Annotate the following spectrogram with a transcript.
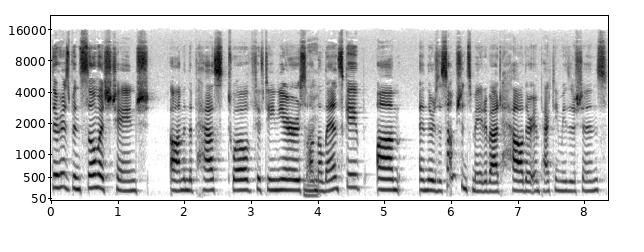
there has been so much change um, in the past 12, 15 years on the landscape. Um, and there's assumptions made about how they're impacting musicians.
